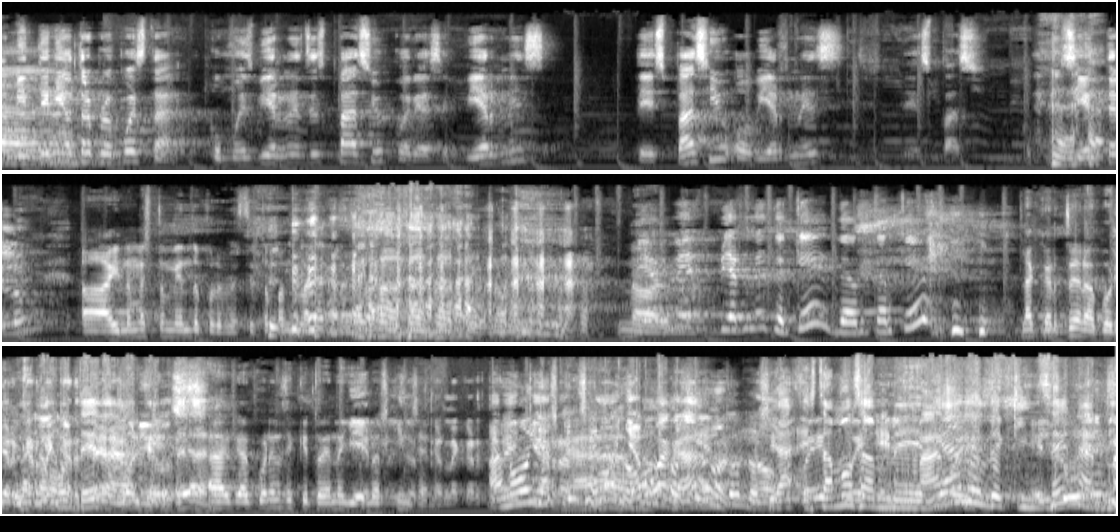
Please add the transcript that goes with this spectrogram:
También tenía otra propuesta. Como es viernes de espacio, podría ser viernes de espacio o viernes de espacio. Como siéntelo. Ay, no me están viendo, pero me estoy tapando la cara. No, no, no. No, ¿Viernes, ¿Viernes de qué? ¿De ahorcar qué? La cartera, porque, la porque- cartera, porque- ah, acuérdense que todavía no llegan las Viernes de 15. ahorcar la cartera, Ah, no, ya es quincena. no, Ya pagaron, siento, no. Ya fue- estamos a fue- el mediados de El quincena, lunes,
